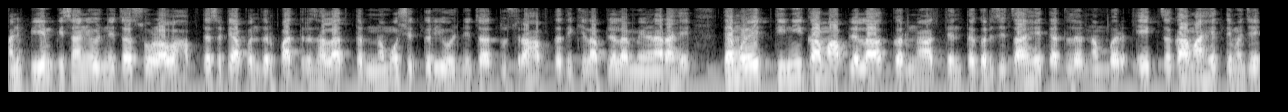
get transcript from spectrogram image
आणि पीएम किसान योजनेचा सोळावा हप्त्यासाठी आपण जर पात्र झालात तर नमो शेतकरी योजनेचा दुसरा हप्ता देखील आपल्याला मिळणार आहे. त्यामुळे तिन्ही कामं आपल्याला करणं अत्यंत गरजेचं आहे. त्यातलं नंबर एकचं काम आहे ते म्हणजे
